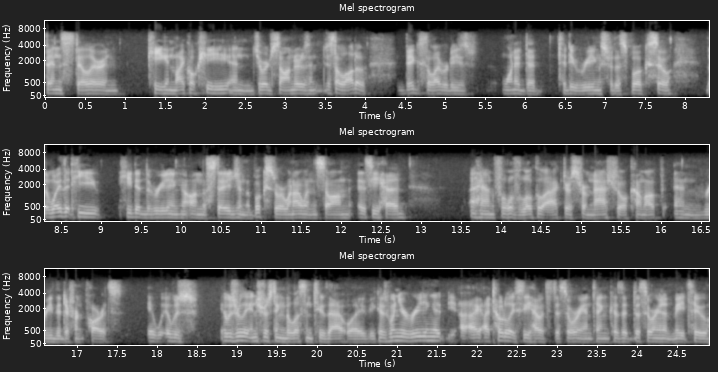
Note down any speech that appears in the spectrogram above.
Ben Stiller and Keegan Michael Key and George Saunders and just a lot of big celebrities wanted to to do readings for this book. So the way that he he did the reading on the stage in the bookstore when I went and saw him is he had a handful of local actors from Nashville come up and read the different parts. It, it was it was really interesting to listen to that way because when you're reading it, I, I totally see how it's disorienting because it disoriented me too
